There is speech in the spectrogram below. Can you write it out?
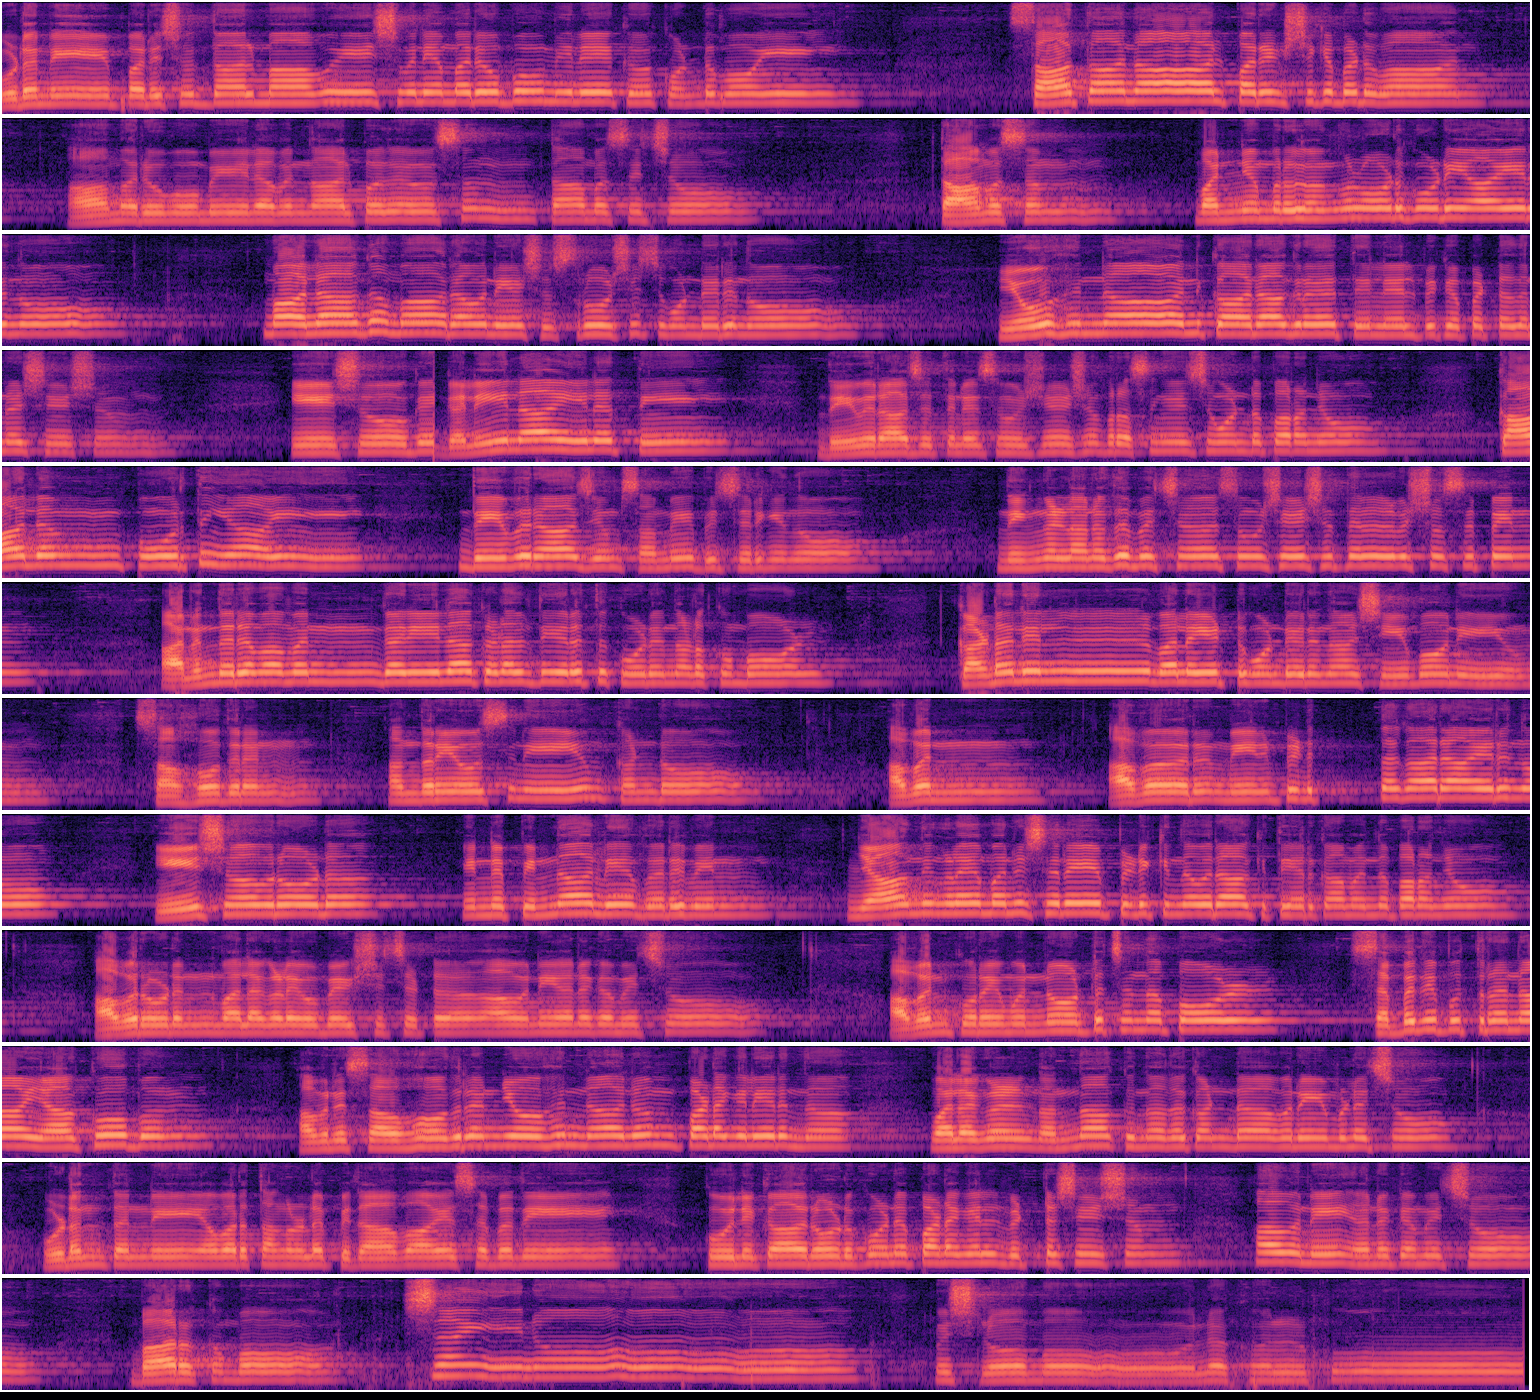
ഉടനെ പരിശുദ്ധാത്മാവ് യേശുവിനെ മരുഭൂമിയിലേക്ക് കൊണ്ടുപോയി. സാത്താനാൽ പരീക്ഷിക്കപ്പെടുവാൻ ആ മരുഭൂമിയിൽ അവൻ നാൽപ്പത് ദിവസം താമസിച്ചു. താമസം വന്യമൃഗങ്ങളോട് കൂടിയായിരുന്നു മാലാകമാർ അവനെ ശുശ്രൂഷിച്ചു കൊണ്ടിരുന്നു. യോഹന്നാൻ കാരാഗ്രഹത്തിൽ ഏൽപ്പിക്കപ്പെട്ടതിനു ശേഷം യേശോ ഗലീലായിലെത്തി. ദൈവരാജ്യത്തിന് സുവിശേഷം പ്രസംഗിച്ചുകൊണ്ട് പറഞ്ഞു കാലം പൂർത്തിയായി ദൈവരാജ്യം സമീപിച്ചിരിക്കുന്നു. നിങ്ങൾ അനുദപിച്ച് സുവിശേഷത്തിൽ വിശ്വസിപ്പിൻ. അനന്തരം അവൻ ഗലീല കടൽ തീരത്ത് കൂടി നടക്കുമ്പോൾ കടലിൽ വലയിട്ടുകൊണ്ടിരുന്ന ഷീബോനെയും സഹോദരൻ അന്ത്രയോസിനെയും കണ്ടു. അവൻ അവർ മീൻപിടുത്തക്കാരായിരുന്നു. യേശു അവരോട് എന്റെ പിന്നാലെ വരുവിൻ. ഞാൻ നിങ്ങളെ മനുഷ്യരെ പിടിക്കുന്നവരാക്കി തീർക്കാമെന്ന് പറഞ്ഞു. അവരുടൻ വലകളെ ഉപേക്ഷിച്ചിട്ട് അവനെ അനുഗമിച്ചു. അവൻ കുറെ മുന്നോട്ട് ചെന്നപ്പോൾ സബദിപുത്രനായ യാക്കോബും അവന്റെ സഹോദരൻ യോഹന്നാനും പടകിലിരുന്ന് വലകൾ നന്നാക്കുന്നത് കണ്ട് അവനെ വിളിച്ചു. ഉടൻ തന്നെ അവർ തങ്ങളുടെ പിതാവായ സബദിയെ കൂലിക്കാരോട് കൂടെ പടകിൽ വിട്ട ശേഷം അവനെ അനുഗമിച്ചു. ബാർക്കുമ്പോൾ ശൈനോ വിശ്ലോമോ ലഖുൽക്കൂ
